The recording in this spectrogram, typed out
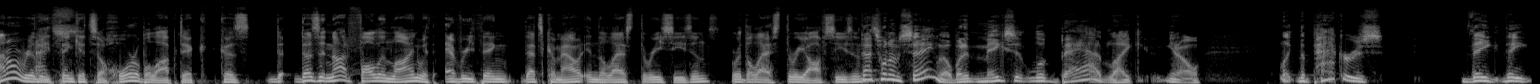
I don't really That's- think it's a horrible optic because th- does it not fall in line with everything that's come out in the last three seasons or the last three off seasons? That's what I'm saying though, but it makes it look bad like, you know, like the Packers they they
